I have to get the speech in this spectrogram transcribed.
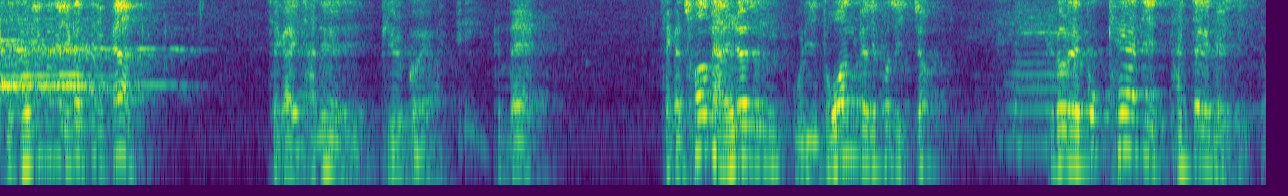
이제 대리문을 읽었으니까 제가 이 잔을 비울 거예요 근데 제가 처음에 알려준 우리 도원결이 포즈 있죠? 그거를 꼭 해야지 단짝이 될 수 있어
